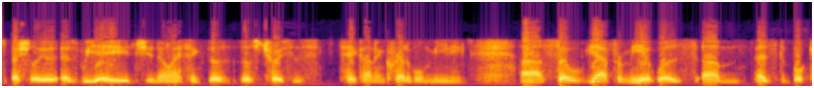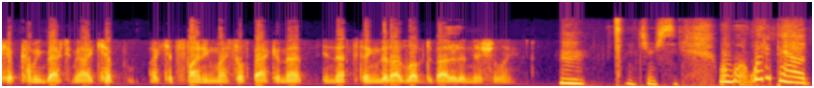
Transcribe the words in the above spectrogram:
especially as we age. You know, I think the, those choices take on incredible meaning. Uh, so yeah, for me it was um, as the book kept coming back to me, I kept I kept finding myself back in that in that thing that I loved about it initially. Hmm. Interesting. Well, what about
